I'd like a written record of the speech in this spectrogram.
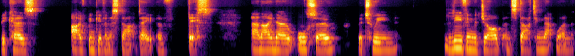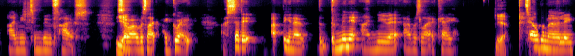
because I've been given a start date of this. And I know also between leaving the job and starting that one, I need to move house. So I was like, okay, great. I said it, uh, you know, the, the minute I knew it, I was like, okay, Yeah. tell them early.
